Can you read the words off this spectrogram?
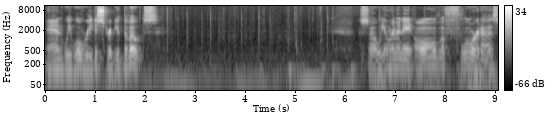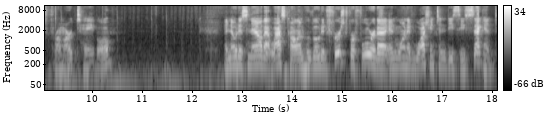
And we will redistribute the votes. So we eliminate all the Floridas from our table. And notice now that last column, who voted first for Florida and wanted Washington, D.C. second,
